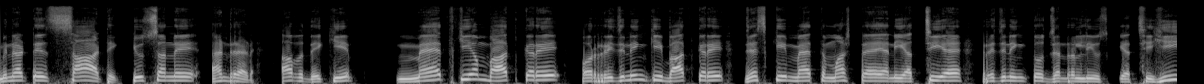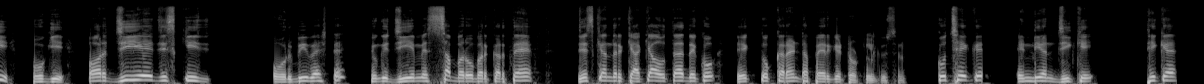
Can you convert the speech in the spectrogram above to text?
मिनट साठ, क्वेश्चन हंड्रेड। अब देखिए, मैथ की हम बात करें और रीजनिंग की बात करें, जिसकी मैथ मस्ट है, यानी अच्छी है रीजनिंग तो जनरली उसकी अच्छी ही होगी। और जीए जिसकी और भी बेस्ट है, क्योंकि जीए में सब बरोबर करते हैं। जिसके अंदर क्या क्या होता है, देखो, एक तो करंट अफेयर के टोटल क्वेश्चन कुछ एक इंडियन जीके ठीक है?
